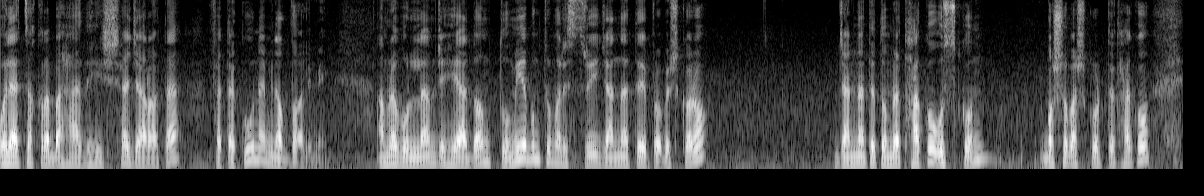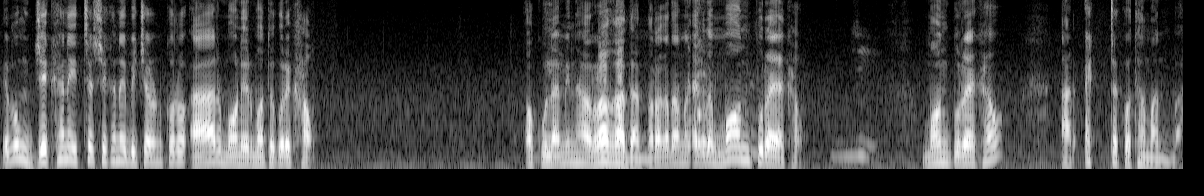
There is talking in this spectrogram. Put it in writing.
ওলা চক্রাবা হাদহি শাজারতা ফাতাকুনা মিনাদ আলিমিন আমরা বললাম যে হে আদম তুমি এবং তোমার স্ত্রী জান্নাতে প্রবেশ করো। জান্নাতে তোমরা থাকো উস্কুন বসবাস করতে থাকো এবং যেখানে ইচ্ছা সেখানে বিচারণ করো আর মনের মতো করে খাও। অকুলামিনহা রগাদান। রগাদান মানে একদম মন পুরায় খাও। মন পুরায় খাও। আর একটা কথা মানবা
